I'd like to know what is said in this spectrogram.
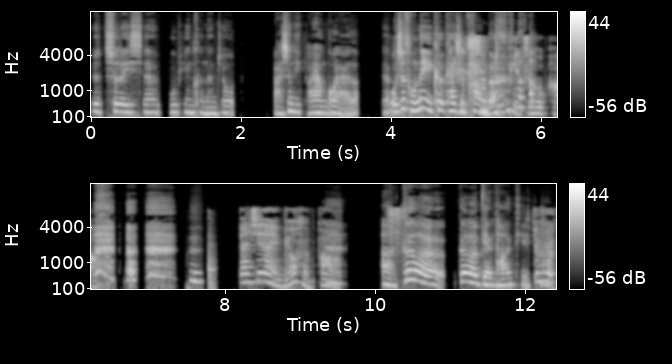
就吃了一些补品，可能就把身体调养过来了。对我是从那一刻开始胖的。补品之后胖。但是现在也没有很胖，啊，割了割了扁桃体，就是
